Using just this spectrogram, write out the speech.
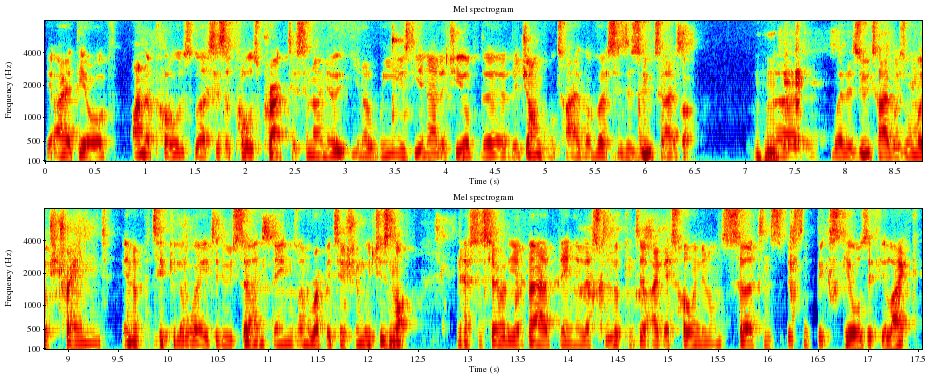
the idea of unopposed versus opposed practice. And I know you know we use the analogy of the the jungle tiger versus the zoo tiger, mm-hmm. uh, where the zoo tiger is almost trained in a particular way to do certain things on repetition, which is not necessarily a bad thing unless we're looking to, I guess, hone in on certain specific skills, if you like.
